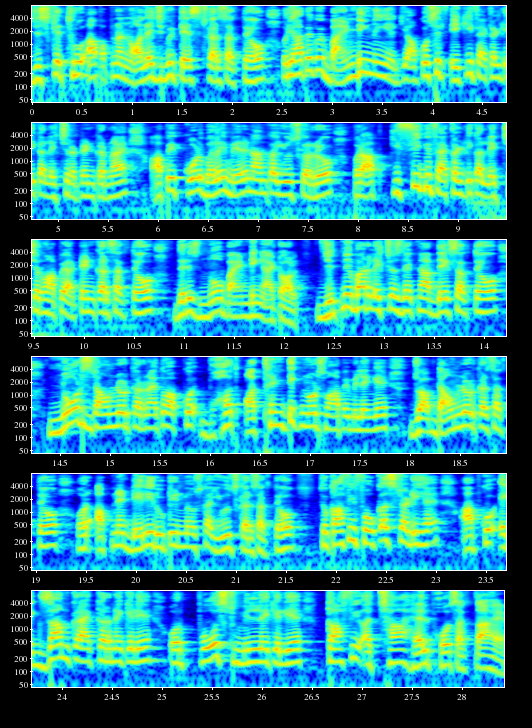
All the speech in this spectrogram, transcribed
जिसके थ्रू आप अपना नॉलेज भी टेस्ट कर सकते हो। और यहाँ पे कोई बाइंडिंग नहीं है कि आपको सिर्फ़ एक ही फैकल्टी का लेक्चर अटेंड करना है। आप एक कोड भले ही मेरे नाम का यूज़ कर रहे हो, पर आप किसी भी फैकल्टी का लेक्चर वहाँ पर अटेंड कर सकते हो। There is no binding at all जितने बार लेक्चर्स देखना आप देख सकते हो नोट्स डाउनलोड करना है तो आपको बहुत ऑथेंटिक नोट्स वहाँ पर मिलेंगे, जो आप डाउनलोड कर सकते हो और अपने डेली रूटीन में उसका यूज़ कर सकते हो। तो काफ़ी फोकस स्टडी है। आपको एग्ज़ाम क्रैक करने के लिए और पोस्ट मिलने के लिए काफ़ी अच्छा हेल्प हो सकता है।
